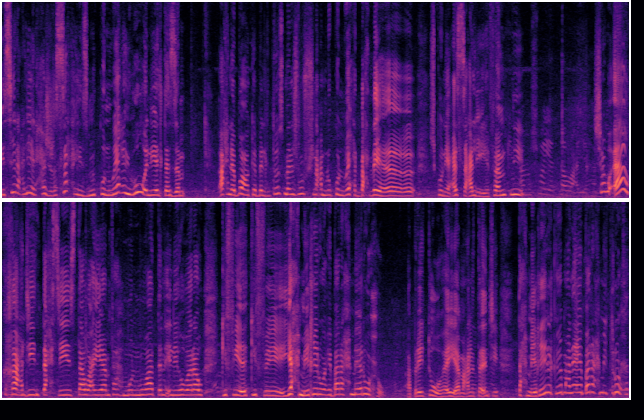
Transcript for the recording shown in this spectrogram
يصير عليه الحجر الصحي لازم يكون واعي وهو اللي يلتزم. إحنا bon كبلد تونس ما نجموش نعملوا كل واحد بحذاه شكون يعس عليه فهمتني؟ شوية توعيه شو آه قاعدين تحسيس توعية نفهموا المواطن اللي هو راهو كيف كيف يحمي غيره عباره حمي روحه. ابري تو هي معناتها انت تحمي غيرك معناها عبارة حميت روحك.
